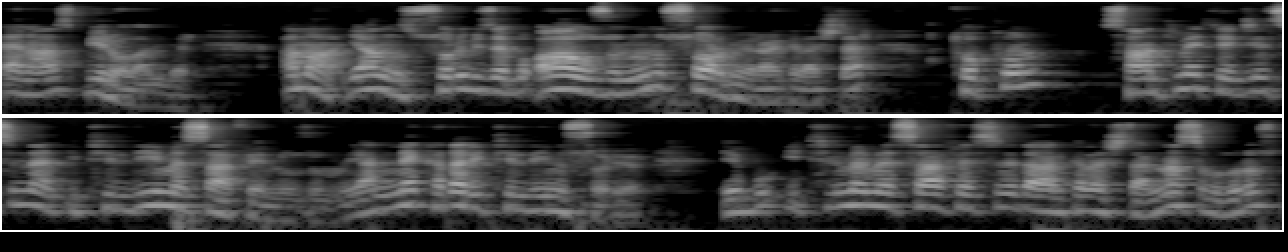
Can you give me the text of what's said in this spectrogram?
en az 1 olabilir. Ama yalnız soru bize bu A uzunluğunu sormuyor arkadaşlar. Topun santimetre cinsinden itildiği mesafenin uzunluğu. Yani ne kadar itildiğini soruyor. E bu itilme mesafesini de arkadaşlar nasıl buluruz?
